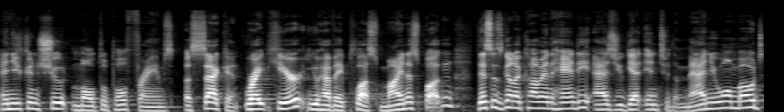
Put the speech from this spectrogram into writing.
and you can shoot multiple frames a second. Right here you have a plus minus button. This is going to come in handy as you get into the manual modes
